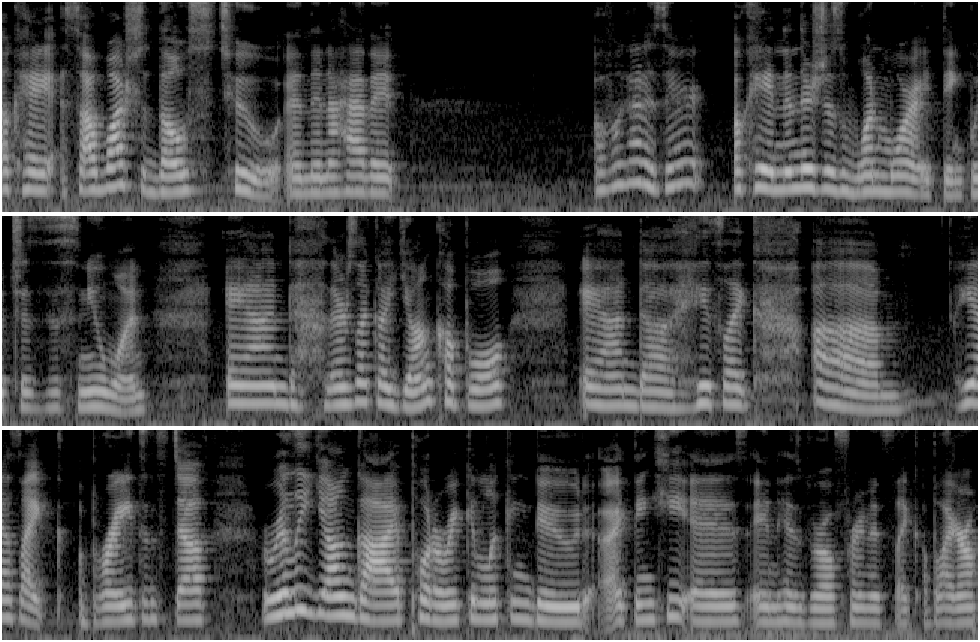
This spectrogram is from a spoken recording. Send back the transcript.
Okay, so I've watched those two, and then I haven't. Oh my god, is there? Okay, and then there's just one more I think, which is this new one, and there's like a young couple, and uh, he's like, um, he has like braids and stuff. Really young guy, Puerto Rican looking dude. I think he is, and his girlfriend is like a black girl,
